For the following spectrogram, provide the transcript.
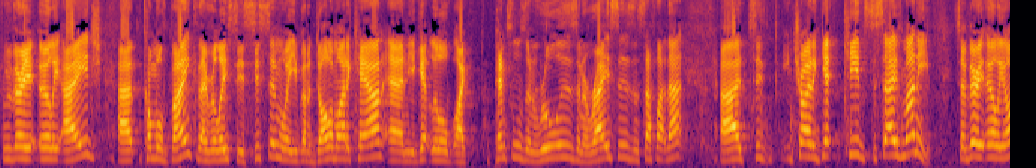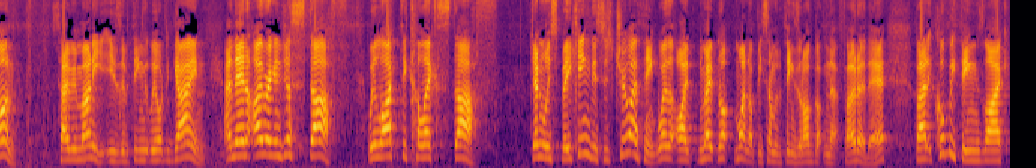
From a very early age, uh, Commonwealth Bank, they released this system where you've got a Dollarmite account and you get little like pencils and rulers and erasers and stuff like that uh, to try to get kids to save money. So very early on, saving money is a thing that we ought to gain. And then I reckon just stuff. We like to collect stuff. Generally speaking, this is true, I think. Whether I may not, might not be some of the things that I've got in that photo there, but it could be things like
